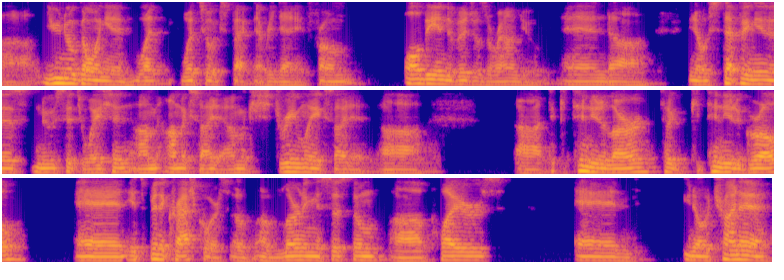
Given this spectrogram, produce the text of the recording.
uh, you know going in what what to expect every day from all the individuals around you. And uh, you know stepping into this new situation i'm i'm excited. I'm extremely excited uh, uh, to continue to learn to continue to grow and it's been a crash course of, of learning the system uh, players and you know trying to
